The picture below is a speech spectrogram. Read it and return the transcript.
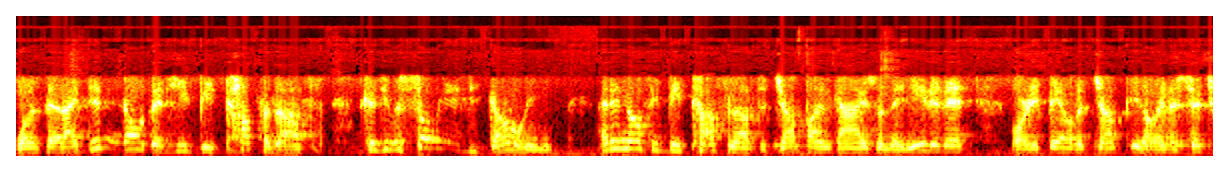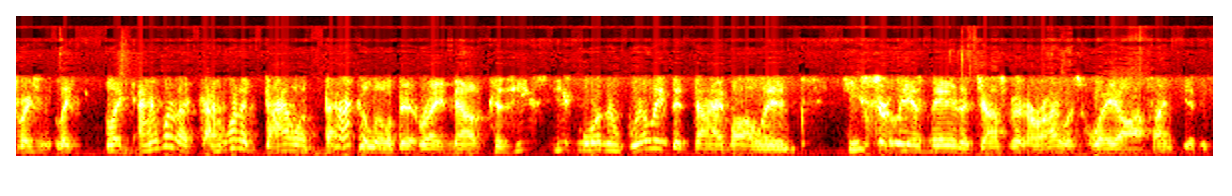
was that I didn't know that he'd be tough enough because he was so easygoing. I didn't know if he'd be tough enough to jump on guys when they needed it, or he'd be able to jump, you know, in a situation like like I want to I want to dial it back a little bit right now because he's he's more than willing to dive all in. He certainly has made an adjustment, or I was way off on Gibby.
